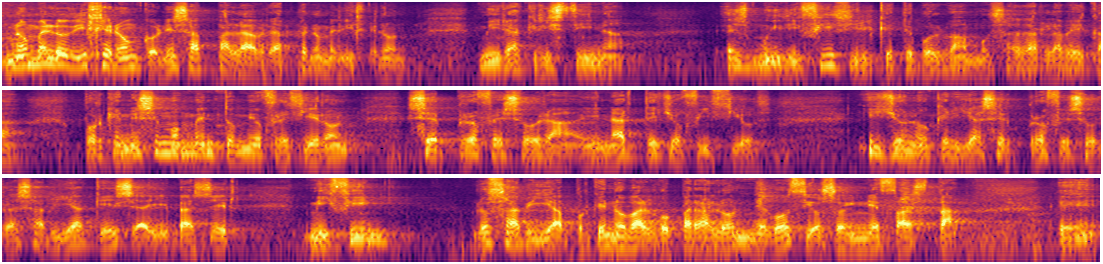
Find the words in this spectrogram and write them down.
No me lo dijeron con esas palabras, pero me dijeron, mira Cristina, es muy difícil que te volvamos a dar la beca, porque en ese momento me ofrecieron ser profesora en artes y oficios y yo no quería ser profesora, sabía que esa iba a ser mi fin, lo sabía porque no valgo para los negocios, soy nefasta, eh,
